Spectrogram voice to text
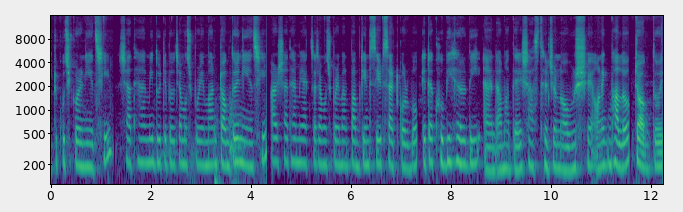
একটু কুচি করে নিয়েছি। সাথে আমি দুই টেবিল চামচ পরিমাণ টক দই নিয়েছি। আর সাথে আমি এক চা চামচ পরিমাণ পাম্পকিন সিডস অ্যাড করব। এটা খুবই হেলদি অ্যান্ড আমাদের স্বাস্থ্যের জন্য অবশ্যই অনেক ভালো। টক দই,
